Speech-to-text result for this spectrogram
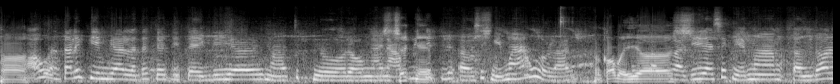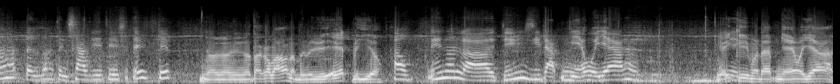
À. mổ người ta lấy kim ra là người ta cho chị tiền đi ờ, mà chích ngừa rồi ngày nào Xét đi nghiệm. chích, ờ, xét nghiệm máu rồi lại. Rồi có bị Xong rồi chị xét nghiệm ờ, một tuần đó hết tuần đó tuần sau đi tiếp tiếp. Rồi, rồi người ta có báo là mình bị ép bị gì không? Không ý nó là chỉ chỉ đạp nhẹ ngoài da thôi. Gãy kim mà đạp nhẹ ngoài da.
